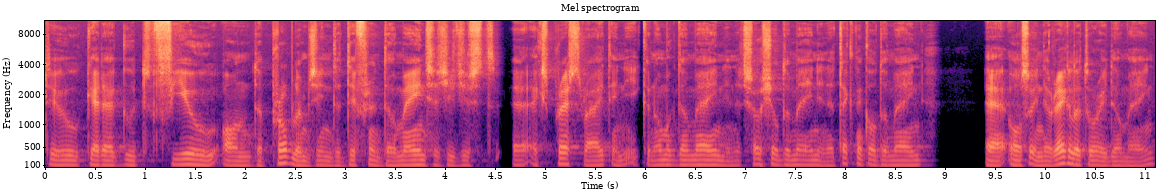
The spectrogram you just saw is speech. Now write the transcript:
to get a good view on the problems in the different domains as you just uh, expressed, right? In the economic domain, in the social domain, in the technical domain, uh, also in the regulatory domain.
